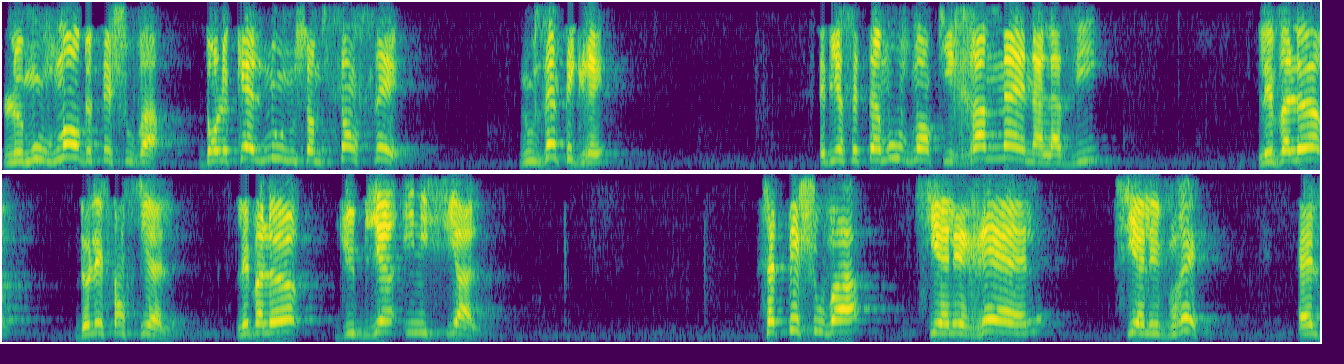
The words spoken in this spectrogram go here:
le mouvement de Teshuvah, dans lequel nous, nous sommes censés nous intégrer, eh bien c'est un mouvement qui ramène à la vie les valeurs de l'essentiel, les valeurs du bien initial. Cette échouva, si elle est réelle, si elle est vraie, elle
